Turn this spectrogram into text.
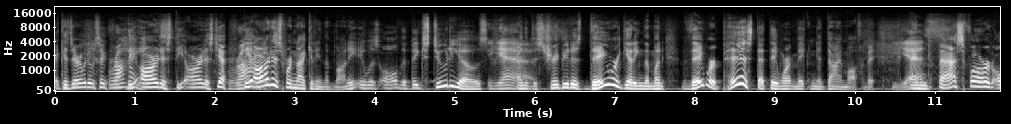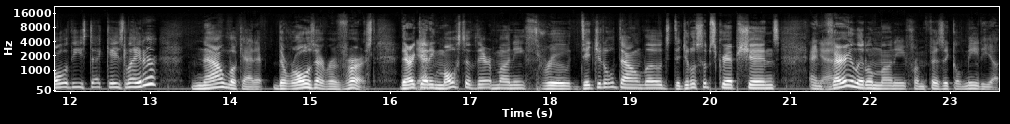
Because everybody was saying Right. the artist, the artist, yeah, Right. the artists were not getting the money. It was all the big studios and the distributors. They were getting the money. They were pissed that they weren't making a dime off of it. Yes. And fast forward all of these decades later, now look at it. The roles are reversed. They're getting most of their money through digital downloads, digital subscriptions, and Yeah. very little money from physical media.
